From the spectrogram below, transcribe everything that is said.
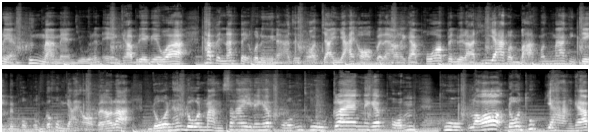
เนี่ยเพิ่งมาแมนยูนั่นเองครับเรียกได้ว่าถ้าเป็นนักเตะคนอื่นนะอาจจะถอดใจย้ายออกไปแล้วนะครับเพราะว่าเป็นเวลาที่ยากลำบากมากๆจริง ๆ เป็นผมผมก็คงย้ายออกไปแล้วล่ะ โดนทั้งโดนหมั่นไส้นะครับ ผมถูกแกล้งนะครับผมถูกล้อโดนทุกอย่างครับ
